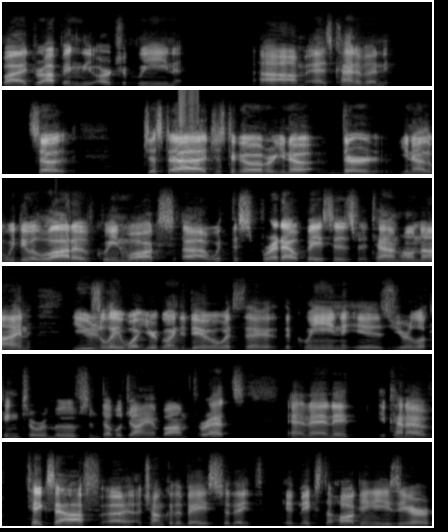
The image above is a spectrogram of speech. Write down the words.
by dropping the Archer Queen um, as kind of an... So just uh, just to go over, you know, there, you know, we do a lot of queen walks uh, with the spread out bases at Town Hall 9. Usually what you're going to do with the, the queen is you're looking to remove some double giant bomb threats and then it, it kind of takes off uh, a chunk of the base so that it makes the hogging easier.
